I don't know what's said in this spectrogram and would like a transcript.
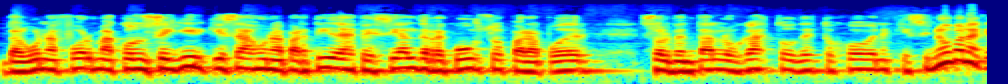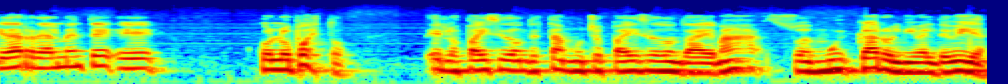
de alguna forma conseguir quizás una partida especial de recursos para poder solventar los gastos de estos jóvenes que si no van a quedar realmente eh, con lo opuesto en los países donde están, muchos países donde además es muy caro el nivel de vida.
